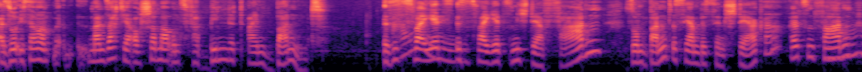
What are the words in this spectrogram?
Also ich sag mal, man sagt ja auch schon mal, uns verbindet ein Band. Es ist zwar jetzt, ist zwar jetzt nicht der Faden, so ein Band ist ja ein bisschen stärker als ein Faden.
